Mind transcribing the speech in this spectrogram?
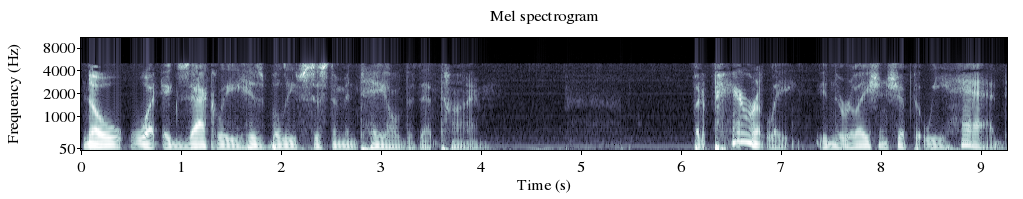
know what exactly his belief system entailed at that time. But apparently, in the relationship that we had,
